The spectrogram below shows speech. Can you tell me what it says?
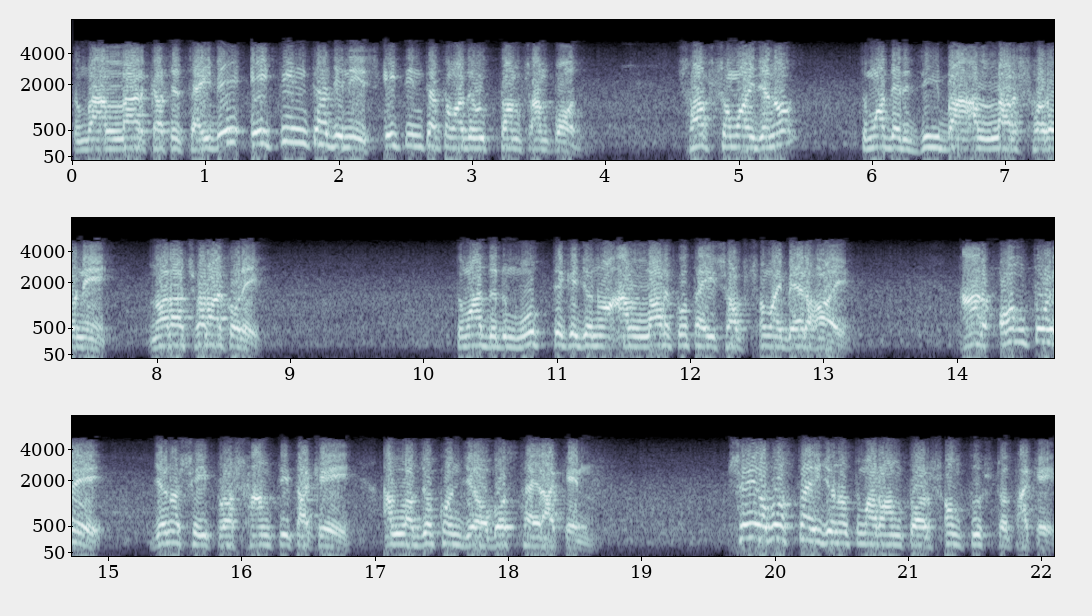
তোমরা আল্লাহর কাছে চাইবে এই তিনটা জিনিস, এই তিনটা তোমাদের উত্তম সম্পদ। সব সময় যেন তোমাদের জিহবা আল্লাহর স্মরণে নড়াছড়া করে। তোমাদের মুখ থেকে যেন আল্লাহর কথাই সব সময় বের হয়। আর অন্তরে যেন সেই প্রশান্তি থাকে, আল্লাহ যখন যে অবস্থায় রাখেন। সেই অবস্থায় যেন তোমার অন্তর সন্তুষ্ট থাকে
